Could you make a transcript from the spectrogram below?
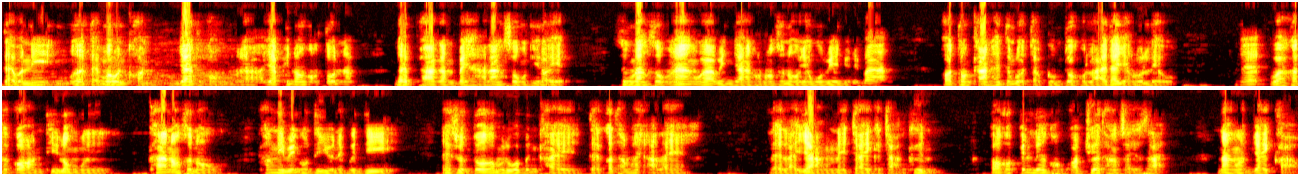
แต่วันนี้เมื่อแต่เมื่อวันก่อนญาติของญาติพี่น้องของตนครับ ได้พากันไปหาร่างทรงที่ร้อยเอ็ด ซึ่งร่างทรงอ้างว่าวิญญาณของน้องสโนยังวนเวียนอยู่ในบ้าน เพราะต้องการให้ตำรวจจับกลุ่มตัวคนร้ายได้อย่างรวดเร็ว และว่าฆาตกรที่ลงมือฆ่าน้องสโนครั้งนี้เป็นคนที่อยู่ในพื้นที่ ในส่วนตัวก็ไม่รู้ว่าเป็นใคร แต่ก็ทำให้อะไร หลาย ๆ อย่างในใจกระจ่างขึ้น เพราะก็เป็นเรื่องของความเชื่อทางไสยศาสตร์ นางลำไยกล่าว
